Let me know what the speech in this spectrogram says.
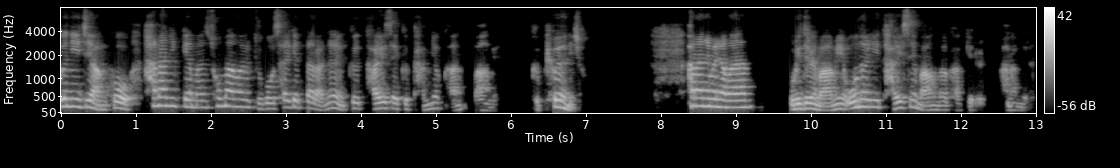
끊이지 않고 하나님께만 소망을 두고 살겠다라는 그 다윗의 그 강력한 마음의 그 표현이죠. 하나님을 향한 우리들의 마음이 오늘 이 다윗의 마음과 같기를 바랍니다.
